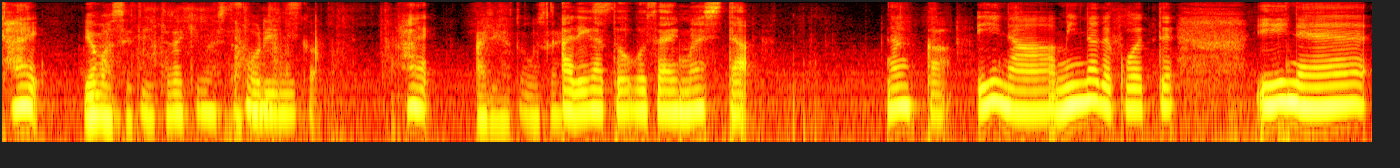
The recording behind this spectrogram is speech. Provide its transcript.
はい。読ませていただきました。堀井美香。はい。ありがとうございます。ありがとうございました。なんかいいなみんなでこうやっていいね。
